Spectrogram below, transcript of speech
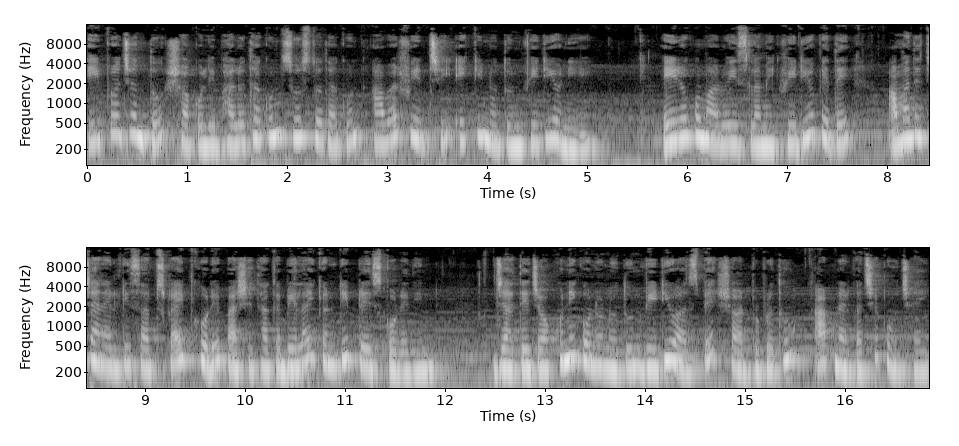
এই পর্যন্ত সকলে ভালো থাকুন, সুস্থ থাকুন। আবার ফিরছি একটি নতুন ভিডিও নিয়ে। এইরকম আরও ইসলামিক ভিডিও পেতে আমাদের চ্যানেলটি সাবস্ক্রাইব করে পাশে থাকা বেল আইকনটি প্রেস করে দিন। যাতে যখনই কোনো নতুন ভিডিও আসবে সর্বপ্রথম আপনার কাছে পৌঁছায়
